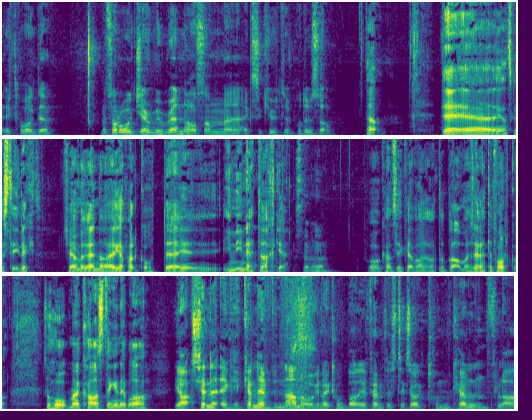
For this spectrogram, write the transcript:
Jeg tror òg det. Men så har du òg Jeremy Renner som eh, executive producer. Ja. Det er ganske stilig. Jeremy Renner er iallfall godt eh, inne i nettverket. Stemmer det? Og kan sikkert å dra med seg de rette folka. Så håper vi castingen er bra. Ja, kjenner, jeg kan nevne noen. Jeg tok bare de fem første jeg så. Tom Cullen fra,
